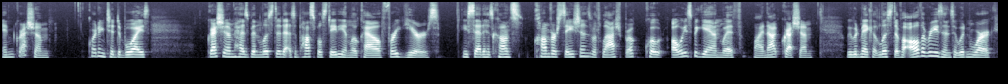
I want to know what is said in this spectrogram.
in Gresham. According to Dubois, Gresham has been listed as a possible stadium locale for years. He said his conversations with Lashbrook, quote, always began with, why not Gresham? We would make a list of all the reasons it wouldn't work,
